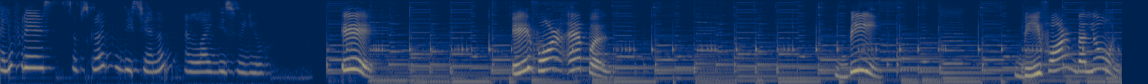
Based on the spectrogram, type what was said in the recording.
Hello friends, subscribe to this channel and like this video. A. A for apple. B. B for balloon.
